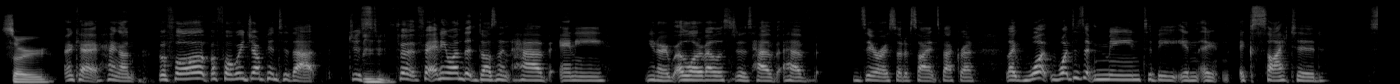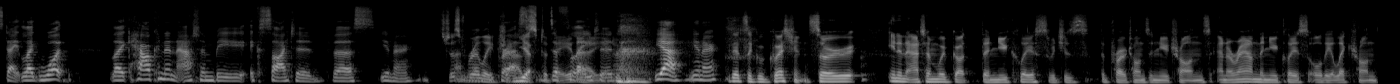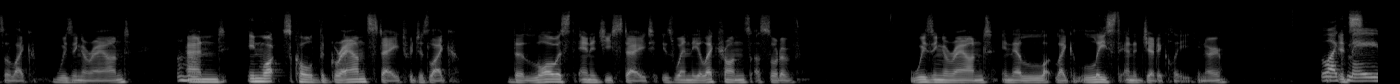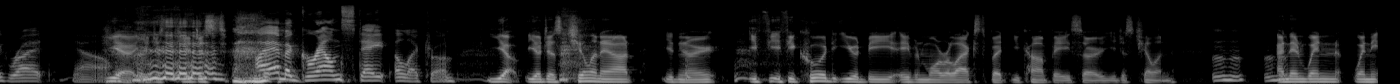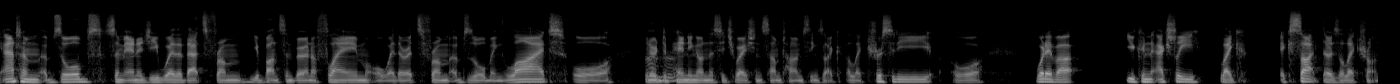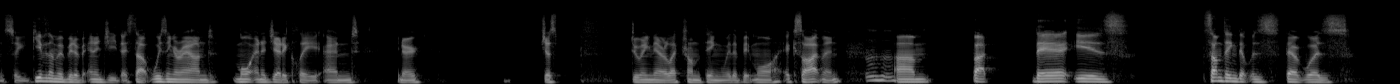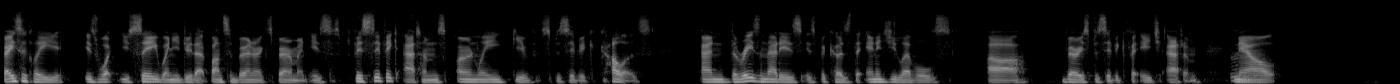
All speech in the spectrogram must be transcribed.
So, Okay, hang on. Before before we jump into that, just Mhm. for for anyone that doesn't have any, you know, a lot of our listeners have have zero sort of science background. Like what what does it mean to be in an excited state? Like what like how can an atom be excited versus, you know, It's just know, really depressed, just to be there, you deflated. know? yeah, you know. That's a good question. So, in an atom, we've got the nucleus, which is the protons and neutrons, and around the nucleus, all the electrons are like whizzing around. Mhm. And in what's called the ground state, which is like the lowest energy state, is when the electrons are sort of whizzing around in their lo- like least energetically. You know? Like It's- me right now. Yeah, you're just, you're just I am a ground state electron. Yep, you're just chilling out. You know, if if you could, you would be even more relaxed, but you can't be, so you're just chilling. hmm And then when when the atom absorbs some energy, whether that's from your Bunsen burner flame or whether it's from absorbing light or you know Mhm. depending on the situation, sometimes things like electricity or whatever, you can actually like excite those electrons. So you give them a bit of energy, they start whizzing around more energetically, and you know just doing their electron thing with a bit more excitement. hmm Um, but there is something that was that was basically is what you see when you do that Bunsen burner experiment is specific atoms only give specific colors. And the reason that is is because the energy levels are very specific for each atom. Mhm. Now,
